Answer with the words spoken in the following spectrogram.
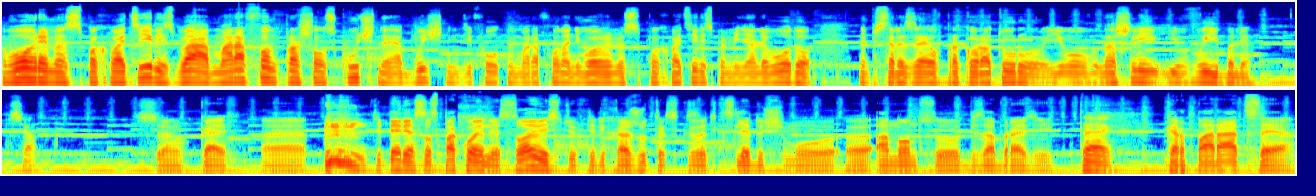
вовремя спохватились. Да, марафон прошел скучный, обычный, дефолтный марафон. Они вовремя спохватились, поменяли воду, написали заяву в прокуратуру, его нашли и выебали. Все. Все, кайф. Э, Теперь я со спокойной совестью перехожу, так сказать, к следующему э, анонсу безобразий. Так. Корпорация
